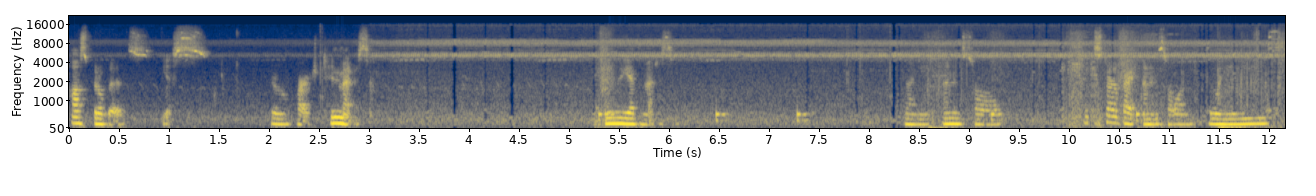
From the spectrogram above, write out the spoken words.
Hospital beds, yes. They require required 10 medicine. Here we have medicine. So I need uninstall. Let's start by uninstalling three of these.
